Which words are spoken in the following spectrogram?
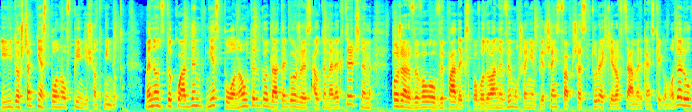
i doszczętnie spłonął w 50 minut. Będąc dokładnym, nie spłonął tylko dlatego, że jest autem elektrycznym. Pożar wywołał wypadek spowodowany wymuszeniem pierwszeństwa, przez które kierowca amerykańskiego modelu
